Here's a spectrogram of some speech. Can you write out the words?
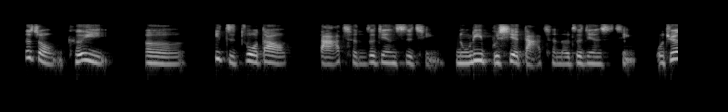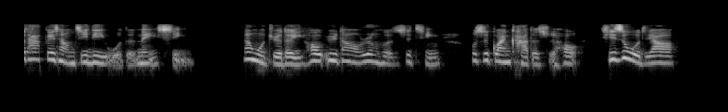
这种可以呃一直做到达成这件事情，努力不懈达成的这件事情，我觉得它非常激励我的内心。那我觉得以后遇到任何事情或是关卡的时候，其实我只要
